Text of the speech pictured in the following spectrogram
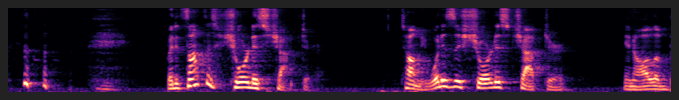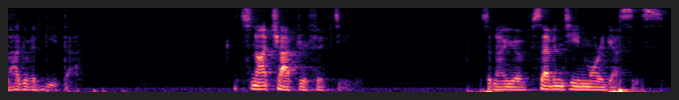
but it's not the shortest chapter. Tell me, what is the shortest chapter in all of Bhagavad Gita? It's not chapter 15. So now you have 17 more guesses.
